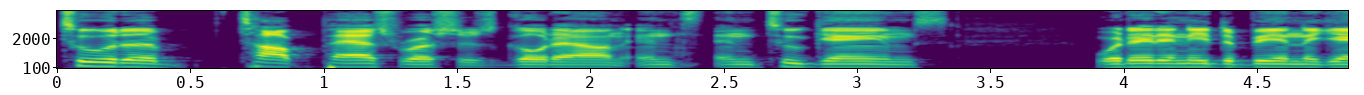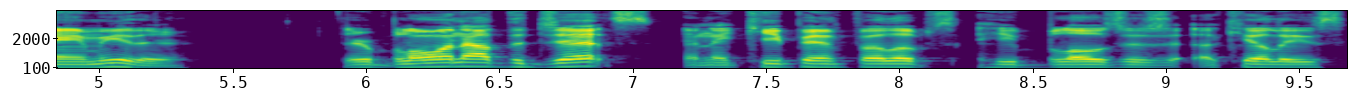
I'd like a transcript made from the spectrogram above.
two of the top pass rushers go down in in two games where they didn't need to be in the game either. They're blowing out the Jets, and they keep in Phillips. He blows his Achilles.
